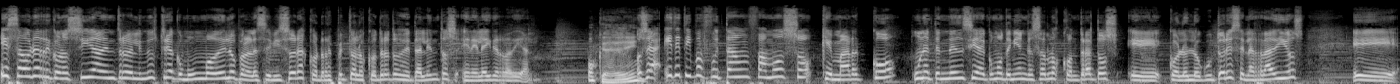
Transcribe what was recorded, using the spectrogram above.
Es ahora reconocida dentro de la industria como un modelo para las emisoras con respecto a los contratos de talentos en el aire radial. Ok. O sea, este tipo fue tan famoso que marcó una tendencia de cómo tenían que hacer los contratos eh, con los locutores en las radios. eh,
